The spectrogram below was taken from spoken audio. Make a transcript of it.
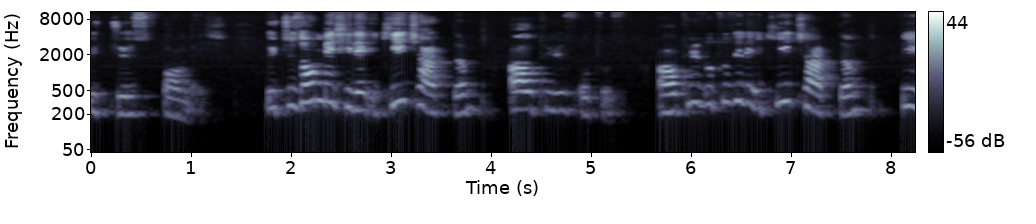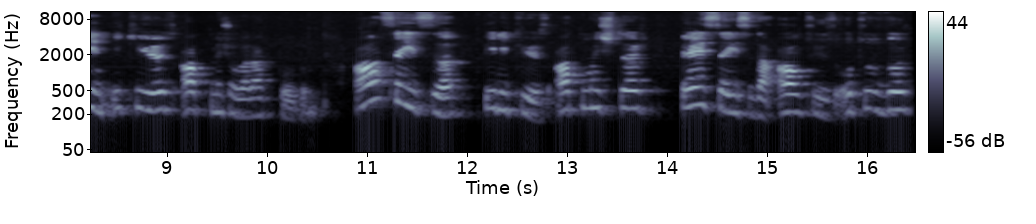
315. 315 ile 2'yi çarptım 630. 630 ile 2'yi çarptım 1260 olarak buldum. A sayısı 1260'tır. B sayısı da 630'dur.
